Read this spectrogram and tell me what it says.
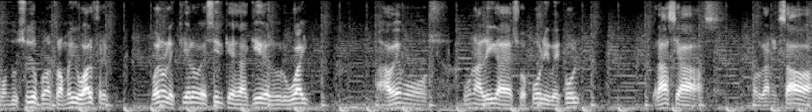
conducido por nuestro amigo Alfred. Bueno, les quiero decir que desde aquí del Uruguay habemos una liga de softball y béisbol, gracias, organizada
